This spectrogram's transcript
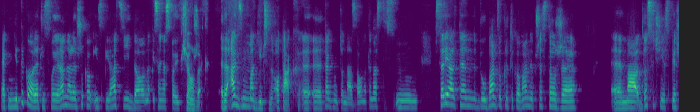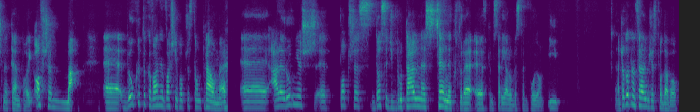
Jak nie tylko leczył swoje rany, ale szukał inspiracji do napisania swoich książek. Realizm magiczny, o tak, e, e, tak bym to nazwał. Natomiast mm, serial ten był bardzo krytykowany przez to, że e, ma dosyć niespieszne tempo. I owszem, ma. Był krytykowany właśnie poprzez tą traumę, ale również poprzez dosyć brutalne sceny, które w tym serialu występują. I dlaczego ten serial mi się spodobał?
